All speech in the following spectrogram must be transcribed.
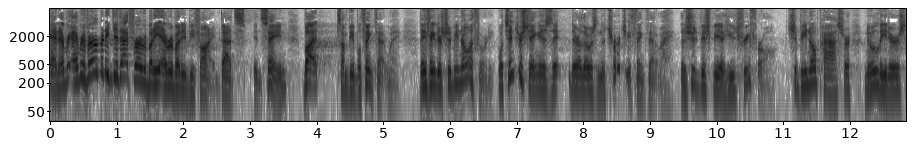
And every, every, if everybody did that for everybody, everybody'd be fine. That's insane. But some people think that way. They think there should be no authority. What's interesting is that there are those in the church who think that way. There should just be a huge free for all should be no pastor, no leaders.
